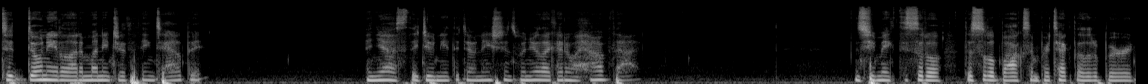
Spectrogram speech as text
to donate a lot of money to the thing to help it. And yes, they do need the donations when you're like, I don't have that. And so you make this little this little box and protect the little bird.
